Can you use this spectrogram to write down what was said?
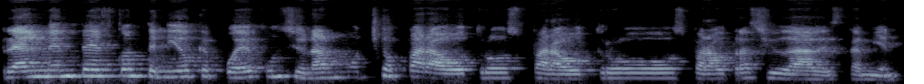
Realmente es contenido que puede funcionar mucho para otros, para otros, para otras ciudades también.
